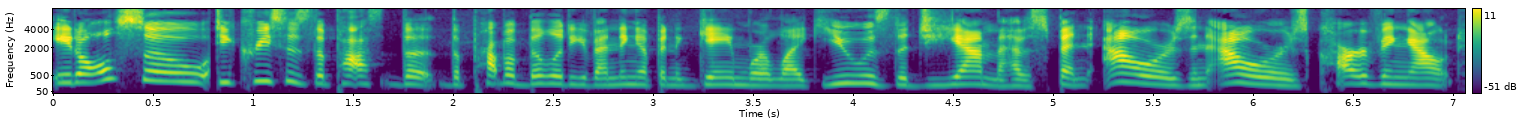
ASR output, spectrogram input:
it also decreases the pos- the the probability of ending up in a game where, like you as the GM, have spent hours and hours carving out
